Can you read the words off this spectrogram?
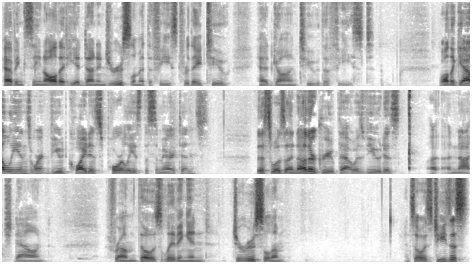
having seen all that he had done in Jerusalem at the feast, for they too had gone to the feast. While the Galileans weren't viewed quite as poorly as the Samaritans, this was another group that was viewed as a, a notch down from those living in Jerusalem. And so, as Jesus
